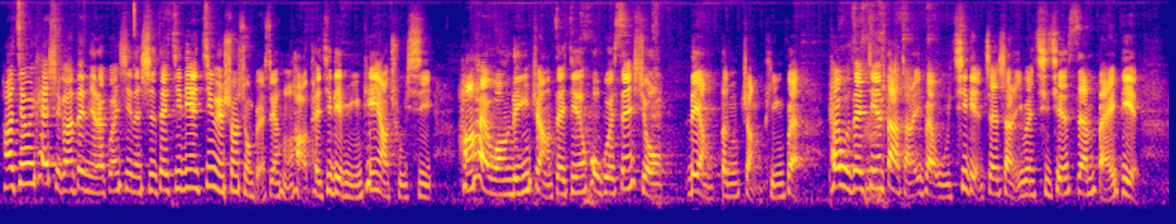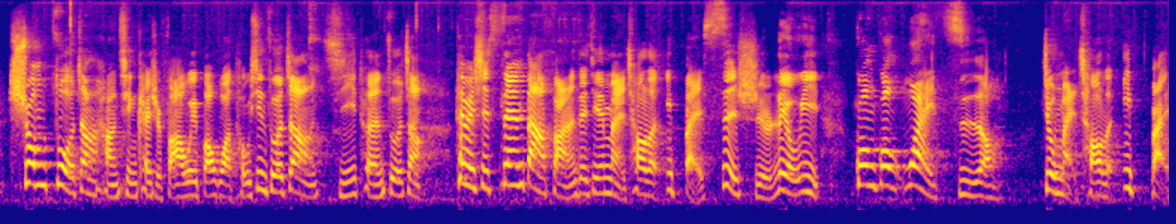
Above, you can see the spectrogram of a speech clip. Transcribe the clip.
好，节目一开始，刚刚带您来关心的是，在今天金元双雄表现很好，台积电明天要出息，航海王领涨，在今天货柜三雄亮灯涨停板，台股在今天大涨了一百五十七点，站上了一万七千三百点，双做账行情开始发威，包括投信做账、集团作帐，特别是三大法人在今天买超了一百四十六亿。光光外资哦，就买超了一百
